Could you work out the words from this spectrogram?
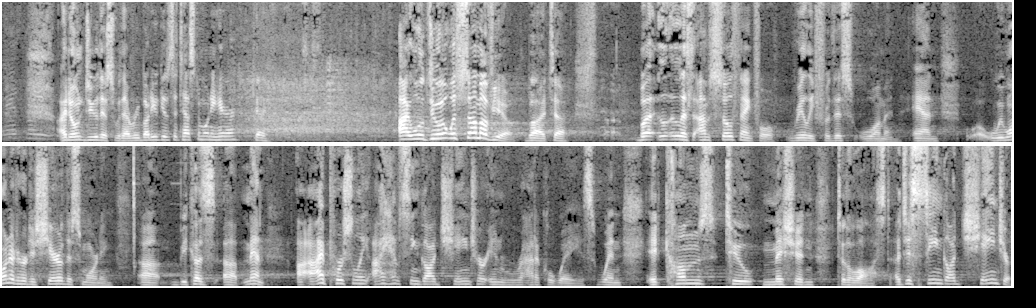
I don't do this with everybody who gives a testimony here. Okay. I will do it with some of you, but. Uh, but listen, I'm so thankful, really, for this woman. And we wanted her to share this morning uh, because, uh, man, I personally, I have seen God change her in radical ways when it comes to mission to the lost. I just seen God change her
